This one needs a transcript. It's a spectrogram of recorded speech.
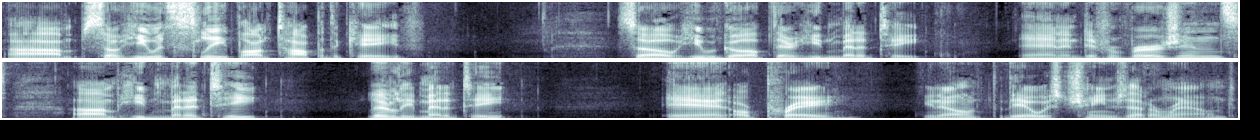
Um, so he would sleep on top of the cave. So he would go up there, he'd meditate. And in different versions, um, he'd meditate, literally meditate, and or pray. You know, they always change that around.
